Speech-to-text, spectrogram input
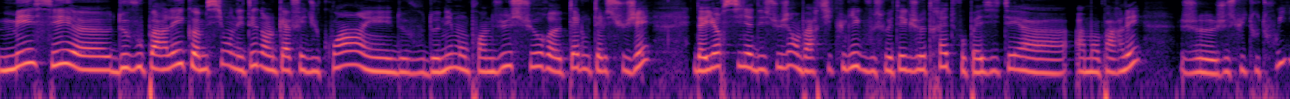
Mais c'est de vous parler comme si on était dans le café du coin et de vous donner mon point de vue sur tel ou tel sujet. D'ailleurs, s'il y a des sujets en particulier que vous souhaitez que je traite, faut pas hésiter à, m'en parler. Je, je suis tout oui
